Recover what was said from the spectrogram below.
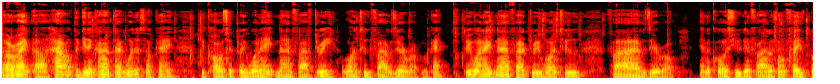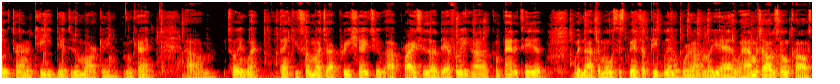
All right. Uh, how to get in contact with us, okay? You call us at 318-953-1250, okay? 318-953-1250. And of course, you can find us on Facebook, Turnkey Digital Marketing, okay? Um, so anyway, thank you so much. I appreciate you. Our prices are definitely uh, competitive. We're not the most expensive people in the world. I know you ask, well, how much all this going to cost?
